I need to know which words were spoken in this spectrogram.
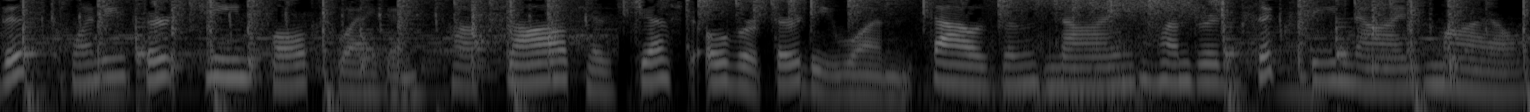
This 2013 Volkswagen Passat has just over 31,969 miles.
